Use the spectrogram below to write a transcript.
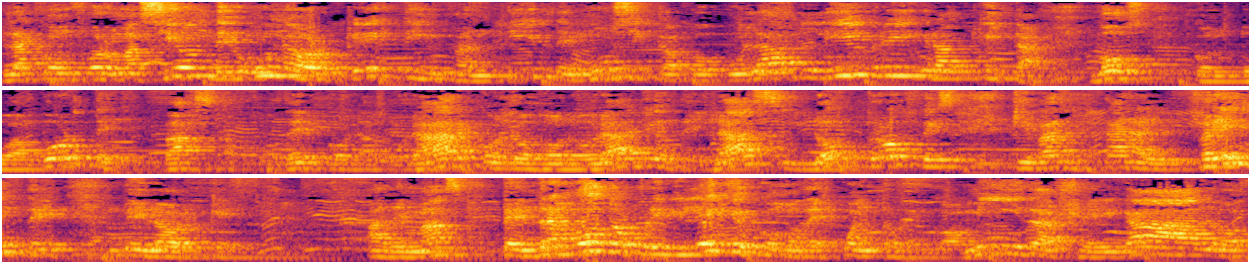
la conformación de una orquesta infantil de música popular libre y gratuita. Vos, con tu aporte, vas a poder colaborar con los honorarios de las y los profes que van a estar al frente de la orquesta. Además, tendrás otros privilegios como descuentos de comida, regalos,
